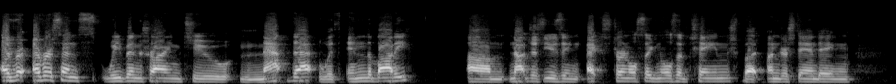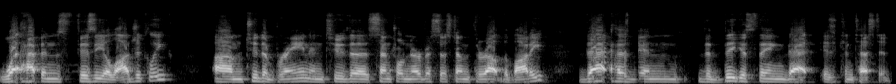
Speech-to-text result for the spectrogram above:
ever ever since we've been trying to map that within the body, um, not just using external signals of change, but understanding what happens physiologically um, to the brain and to the central nervous system throughout the body. That has been the biggest thing that is contested.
